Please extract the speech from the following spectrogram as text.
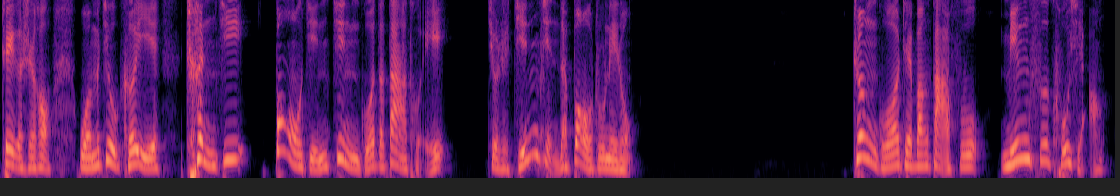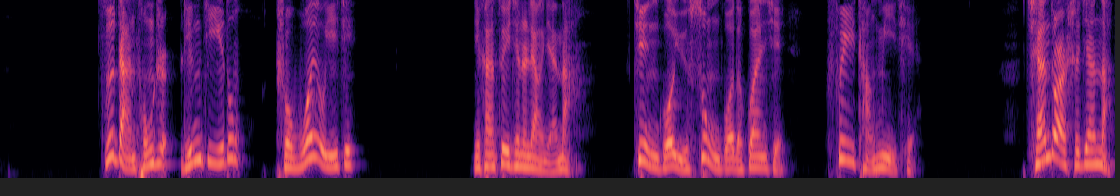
这个时候，我们就可以趁机抱紧晋国的大腿，就是紧紧的抱住那种。郑国这帮大夫冥思苦想，子展同志灵机一动，说：“我有一计。你看，最近这两年呐，晋国与宋国的关系非常密切。前段时间呢，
